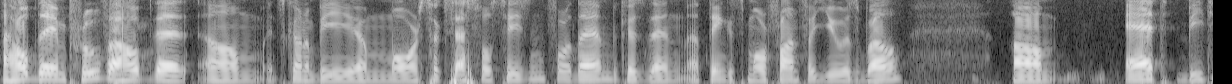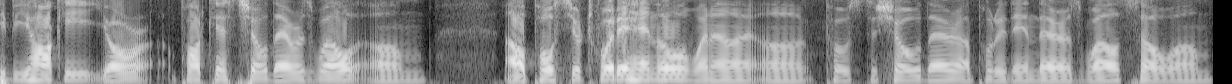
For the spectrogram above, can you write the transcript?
I hope they improve. I hope that um, it's going to be a more successful season for them because then I think it's more fun for you as well. Um, at BTB Hockey, your podcast show there as well. Um, I'll post your Twitter handle when I uh, post the show there. I'll put it in there as well. So um,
